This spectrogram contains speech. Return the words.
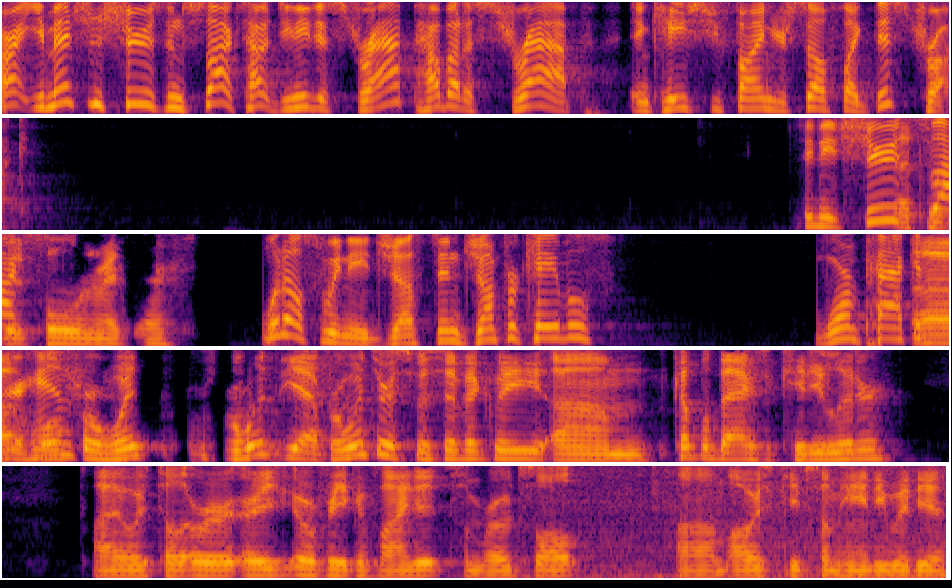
All right, you mentioned shoes and socks. How do you need a strap? How about a strap in case you find yourself like this truck? So you need shoes, That's socks. a good pulling right there. What else we need, Justin? Jumper cables, warm packet Uh, for your well, hands. for winter, for winter, yeah, for winter specifically, um, a couple bags of kitty litter. I always tell, or, or, or if you can find it, some road salt. Um, always keep some handy with you.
